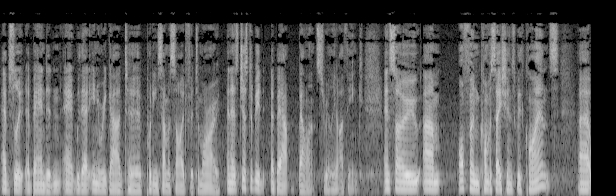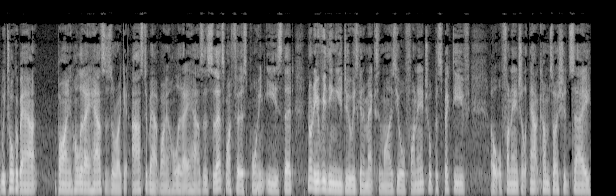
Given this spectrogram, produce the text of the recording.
absolute abandon uh, without any regard to putting some aside for tomorrow. And it's just a bit about balance, really, I think. And so, um, often conversations with clients, uh, we talk about buying holiday houses or I get asked about buying holiday houses. So that's my first point is that not everything you do is going to maximize your financial perspective or financial outcomes, I should say.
